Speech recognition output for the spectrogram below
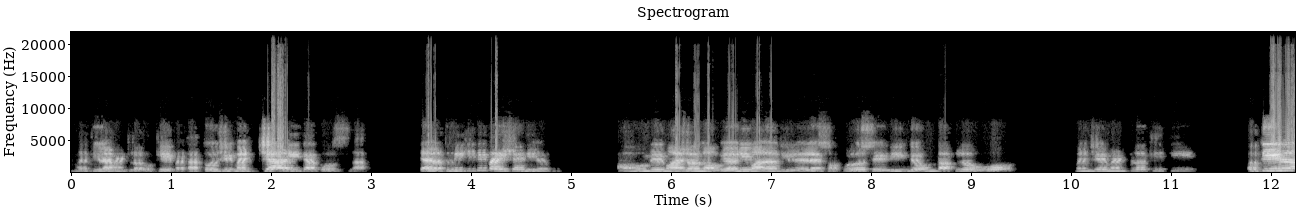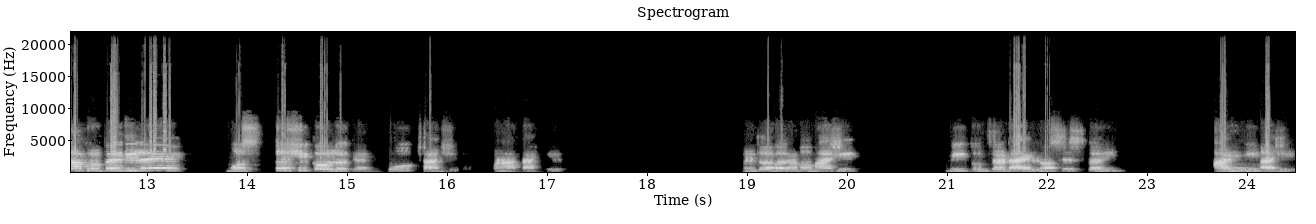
मग तिला म्हटलं ओके आता तो जी मज्जा आली त्या कोर्सला त्याला तुम्ही किती पैसे दिले? अहो मी माझ्या नव्याने मला दिलेलं सगळं सेव्हिंग देऊन टाकलं हो. म्हणजे म्हटलं किती? तीन लाख रुपये दिले. मस्त शिकवलं त्याने खूप छान शिकवलं. पण आता हे म्हटलं बघा मग माझी मी तुमचं डायग्नॉसिस करीन आणि मी माझी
